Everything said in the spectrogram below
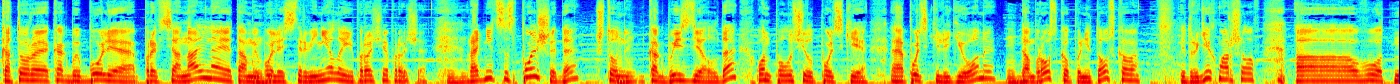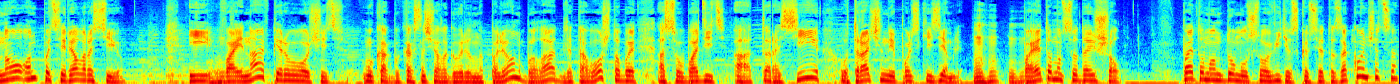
которая как бы более профессиональная, там и Мгм. более стервенелая и прочее, прочее. Мгм. Родниться с Польшей, да, что он Мгм. как бы и сделал, да, он получил польские, э, польские легионы, Мгм. Домбровского, Понятовского и других маршалов, А, вот, но он потерял Россию. И Мгм. война, в первую очередь, ну, как бы, как сначала говорил Наполеон, была для того, чтобы освободить от России утраченные польские земли. Мгм. Мгм. Поэтому он сюда и шел. Поэтому он думал, что у Витебска все это закончится,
